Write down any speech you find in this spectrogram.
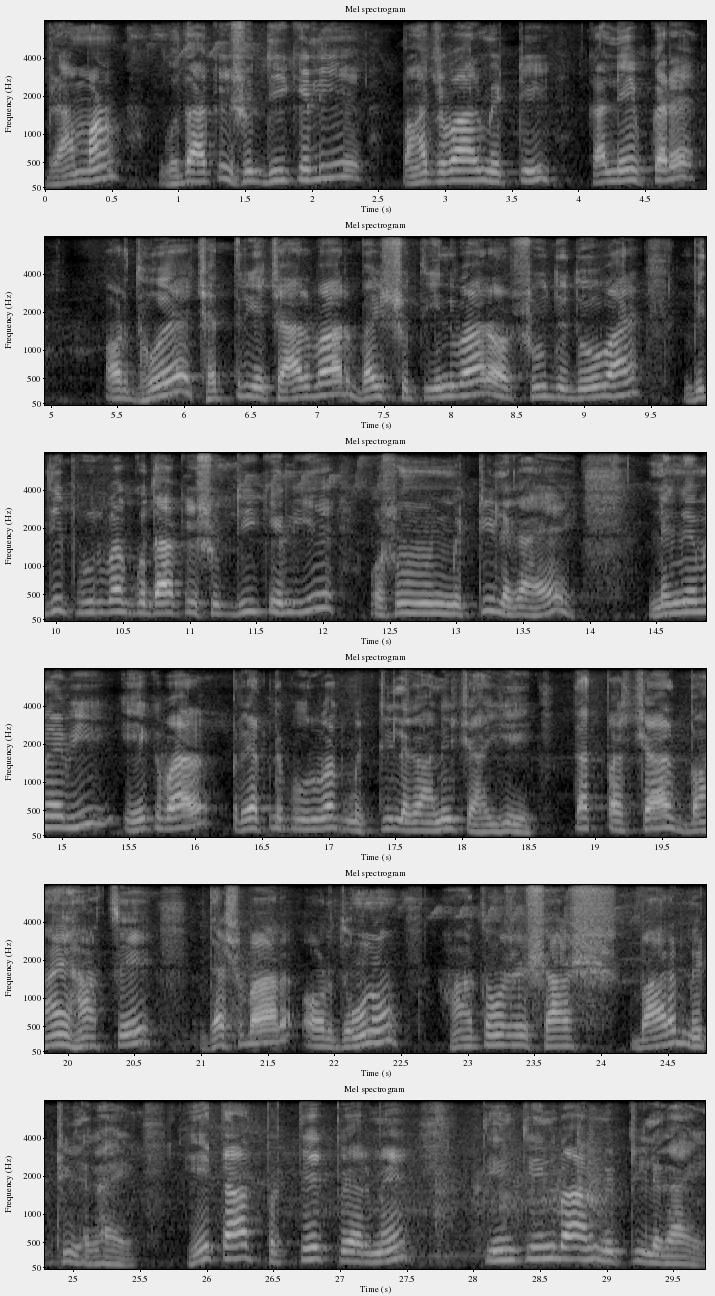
ब्राह्मण गुदा की शुद्धि के लिए पाँच बार मिट्टी का लेप करे और धोए, क्षत्रिय चार बार, वैश्य तीन बार और शुद्ध दो बार विधि पूर्वक गुदा की शुद्धि के लिए उसमें मिट्टी लगाए। लिंग में भी एक बार प्रयत्न पूर्वक मिट्टी लगानी चाहिए। तत्पश्चात बाएँ हाथ से दस बार और दोनों हाथों से सात बार मिट्टी लगाए। हे तात प्रत्येक पैर में तीन तीन बार मिट्टी लगाए।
